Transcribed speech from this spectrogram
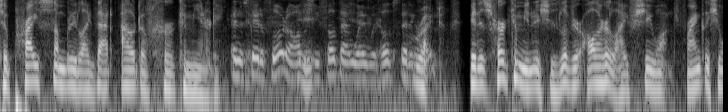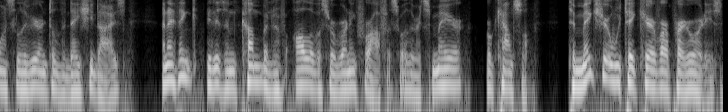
to price somebody like that out of her community. And the state of Florida obviously felt that way with Homestead Right. It is her community. She's lived here all her life. She wants, frankly, she wants to live here until the day she dies. And I think it is incumbent of all of us who are running for office, whether it's mayor or council, to make sure we take care of our priorities,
